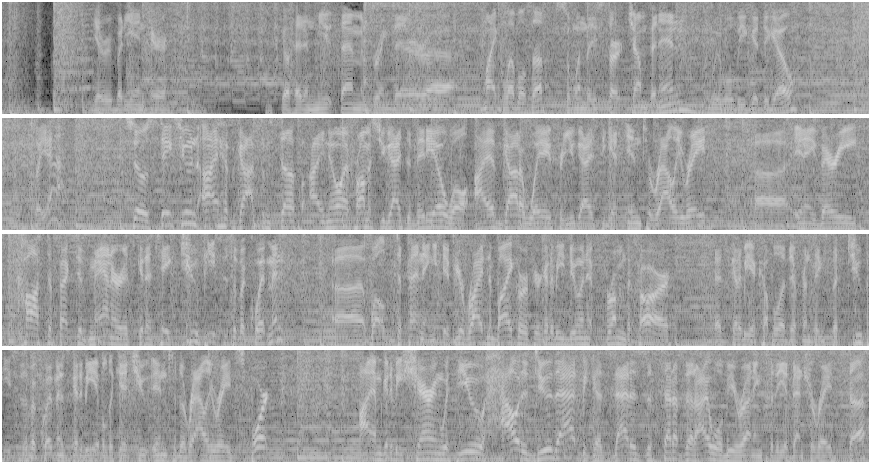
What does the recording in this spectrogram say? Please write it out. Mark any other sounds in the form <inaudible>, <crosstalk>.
Get everybody in here. Let's go ahead and mute them and bring their uh, mic levels up so when they start jumping in, we will be good to go. But yeah, so stay tuned. I have got some stuff. I know I promised you guys a video. Well, I have got a way for you guys to get into Rally Raid uh, in a very cost effective manner. It's going to take two pieces of equipment. Uh, well, depending. If you're riding a bike or if you're going to be doing it from the car, that's going to be a couple of different things. But two pieces of equipment is going to be able to get you into the Rally Raid sport. I am going to be sharing with you how to do that because that is the setup that I will be running for the Adventure Raid stuff.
